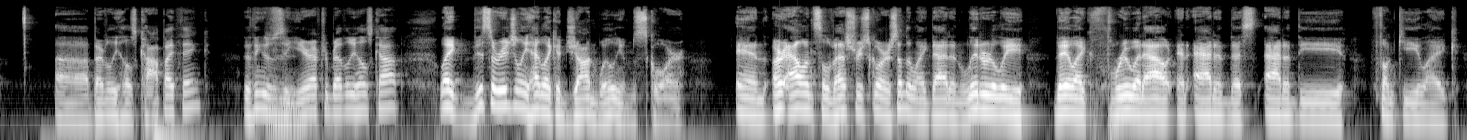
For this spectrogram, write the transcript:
uh Beverly Hills Cop, I think. I think this was a year after Beverly Hills Cop. Like this originally had like a John Williams score and or Alan Silvestri score or something like that, and literally they like threw it out and added this added the funky like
